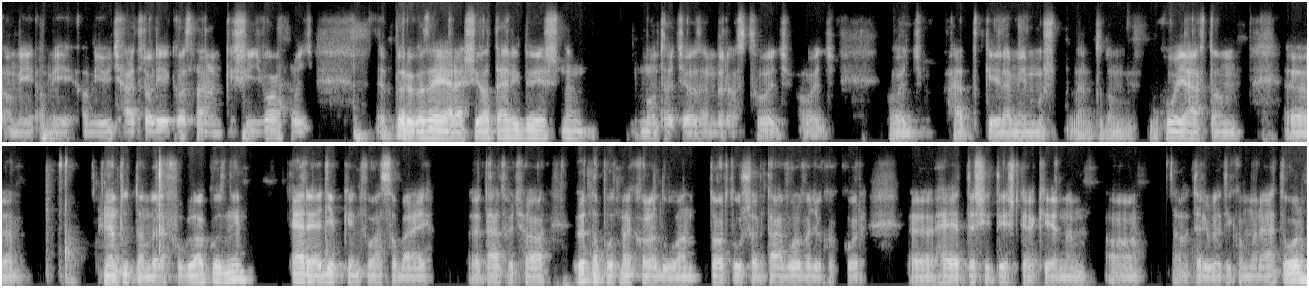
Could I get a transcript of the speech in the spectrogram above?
ami, ami, ami ügyhátralék, az nálunk is így van, hogy pörög az eljárási határidő, és nem mondhatja az ember azt, hogy, hogy, hogy hát kérem, én most nem tudom, hol jártam, nem tudtam vele foglalkozni. Erre egyébként van szabály tehát, hogyha öt napot meghaladóan tartósan távol vagyok, akkor helyettesítést kell kérnem a, a területi kamarától.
